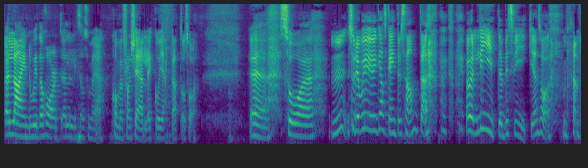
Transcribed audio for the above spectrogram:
aligned with the heart, eller liksom som är, kommer från kärlek och hjärtat och så. Eh, så, mm, så det var ju ganska intressant där. Jag är lite besviken så, men...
